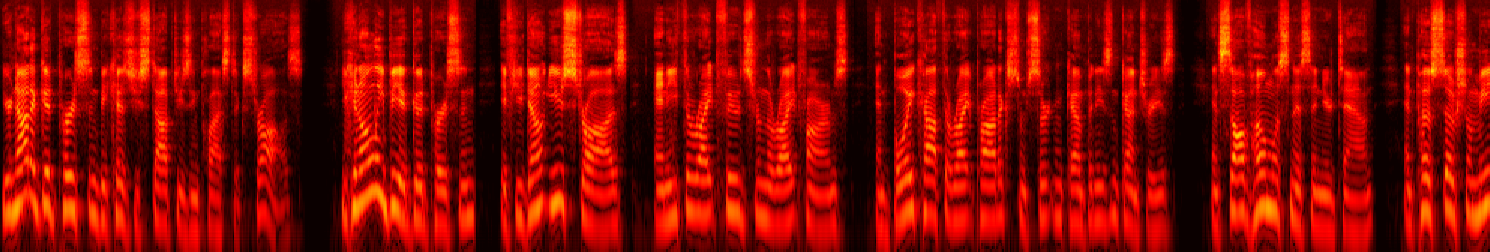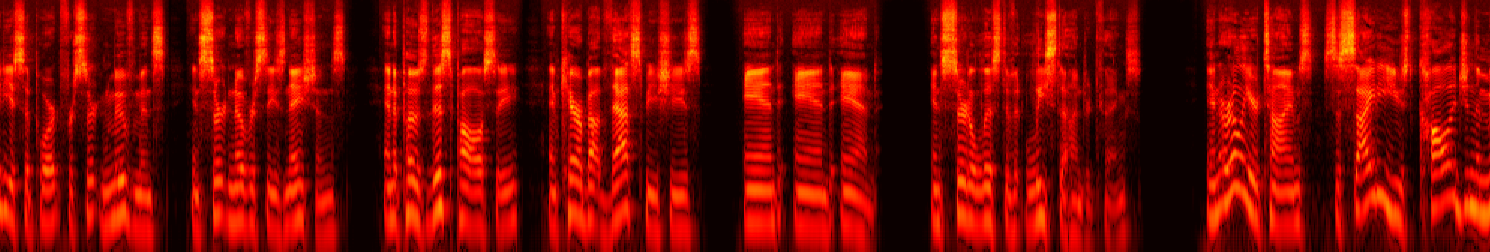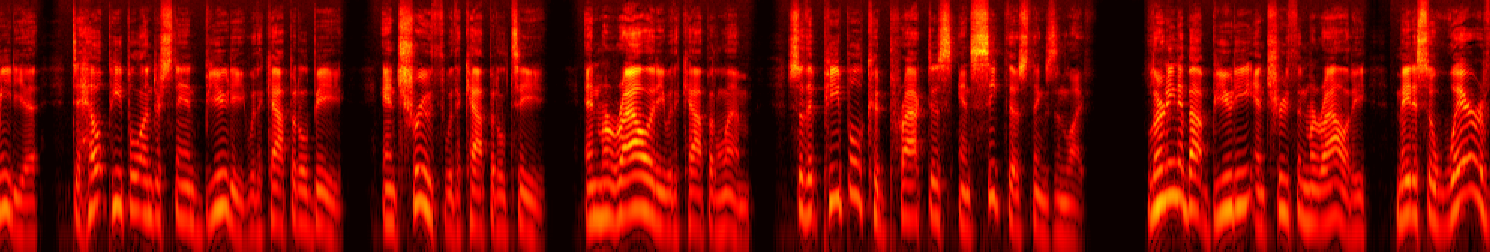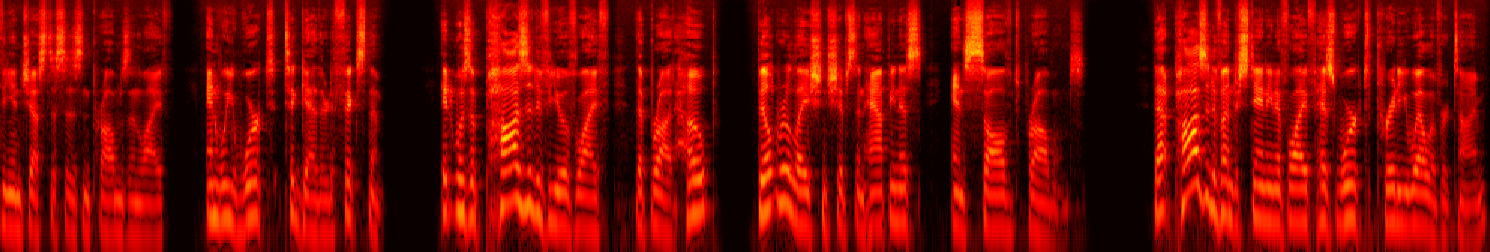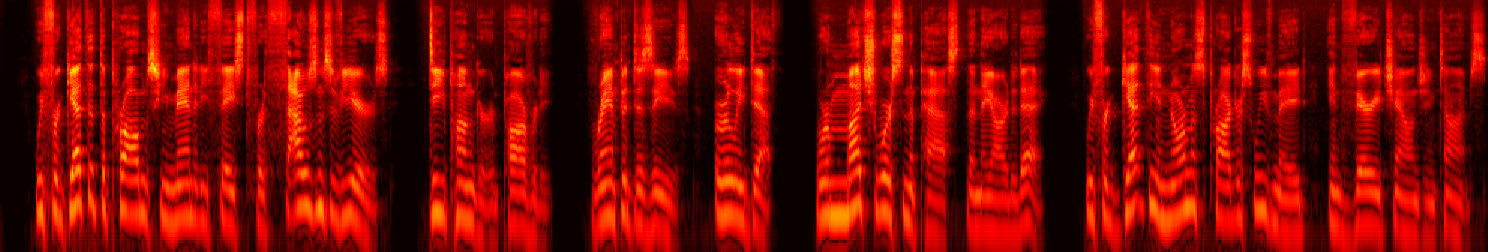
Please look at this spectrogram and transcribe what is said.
You're not a good person because you stopped using plastic straws. You can only be a good person if you don't use straws and eat the right foods from the right farms and boycott the right products from certain companies and countries and solve homelessness in your town and post social media support for certain movements in certain overseas nations and oppose this policy and care about that species and and and. Insert a list of at least a 100 things. In earlier times society used college and the media to help people understand beauty with a capital B and truth with a capital T and morality with a capital M, so that people could practice and seek those things in life. Learning about beauty and truth and morality made us aware of the injustices and problems in life, and we worked together to fix them. It was a positive view of life that brought hope, built relationships and happiness, and solved problems. That positive understanding of life has worked pretty well over time. We forget that the problems humanity faced for thousands of years deep hunger and poverty, rampant disease, early death were much worse in the past than they are today. We forget the enormous progress we've made in very challenging times.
